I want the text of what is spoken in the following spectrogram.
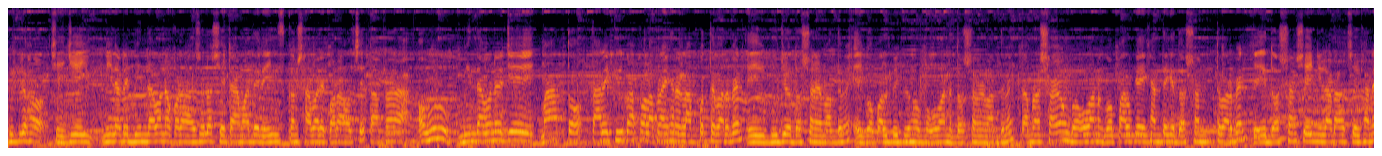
বিগ্রহ, সেই যে নীলাটি বৃন্দাবনে করা হয়েছিল, সেটা আমাদের এই ইস্কন সাভারে করা হচ্ছে। তো আপনারা অবরূপ বৃন্দাবনের যে মাহাত্ম, তারই কৃপা ফল আপনারা এখানে লাভ করতে পারবেন এই ভিডিও দর্শনের মাধ্যমে, এই গোপাল বিগ্রহ ভগবানের দর্শনের মাধ্যমে। তো আপনারা স্বয়ং ভগবান গোপালকে এখান থেকে দর্শন করতে পারবেন। এই দর্শন সেই নীলাটা হচ্ছে এখানে।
